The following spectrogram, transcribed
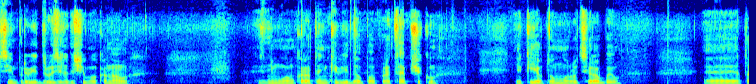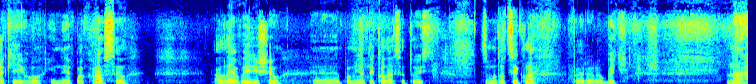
Всім привіт, друзі, глядачі мого каналу. Зніму вам коротеньке відео по прицепчику, який я в тому році робив. Е, так я його і не покрасив, але вирішив е, поміняти колеса. Тобто з мотоцикла переробити на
